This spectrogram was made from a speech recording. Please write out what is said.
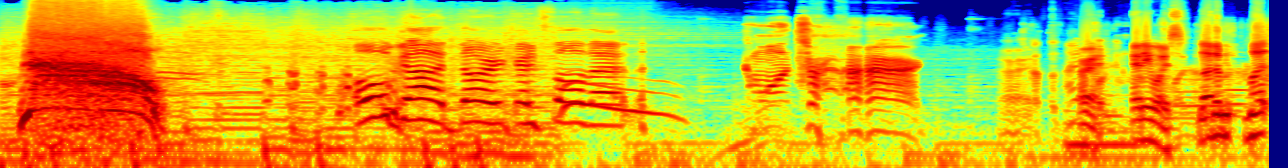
over. No! Oh god, Darc, I saw that. Come on, turn. All right. All right. fucking- Anyways, let him. Let.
